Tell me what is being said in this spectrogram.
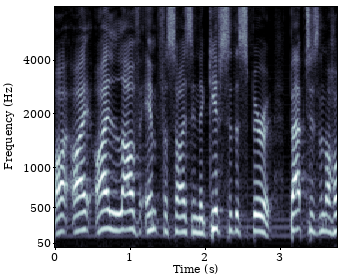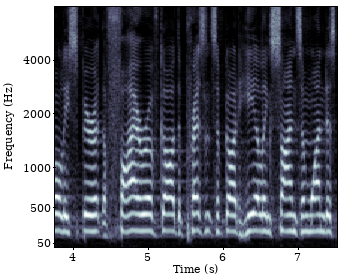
I, I, I, love emphasizing the gifts of the Spirit baptism of the Holy Spirit, the fire of God, the presence of God, healing, signs, and wonders.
